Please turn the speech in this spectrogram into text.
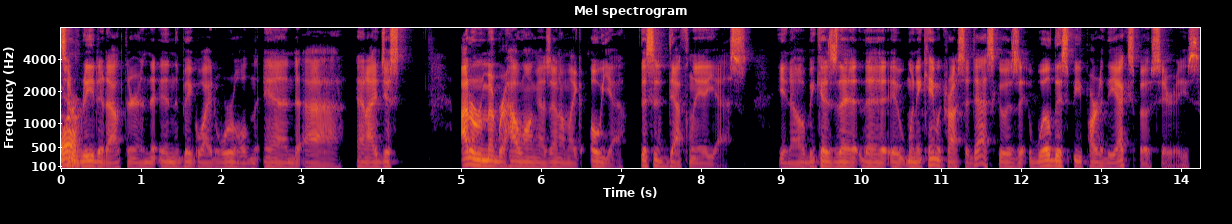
to read it out there in the in the big wide world. And uh and i just i don't remember how long i was in. I'm like oh yeah this is definitely a yes you know because the the it, when it came across the desk it was will this be part of the expo series?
